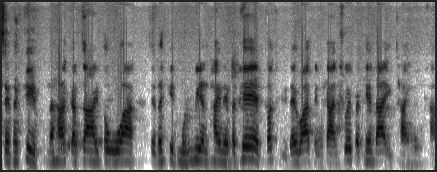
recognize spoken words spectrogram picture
เศรษฐกิจนะคะกระจายตัวเศรษฐกิจหมุนเวียนภายในประเทศ ก็ถือได้ว่าเป็นการช่วยประเทศได้อีกทางหนึ่งค่ะ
